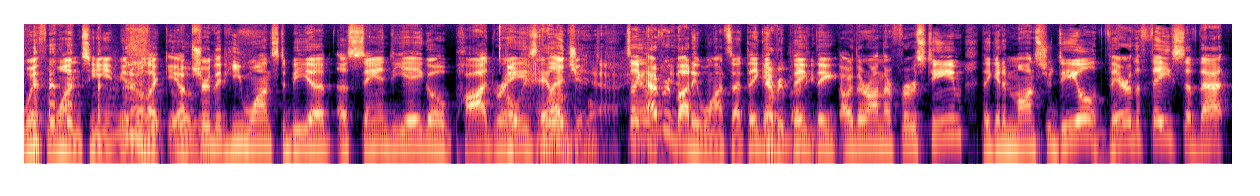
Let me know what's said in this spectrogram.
with one team. You know, like I'm sure that he wants to be a, a San Diego Padres Oh, legend. yeah. It's like Hell everybody wants that. They get Everybody. they they are they're on their first team. They get a monster deal. They're the face of that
